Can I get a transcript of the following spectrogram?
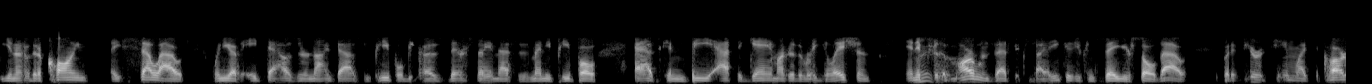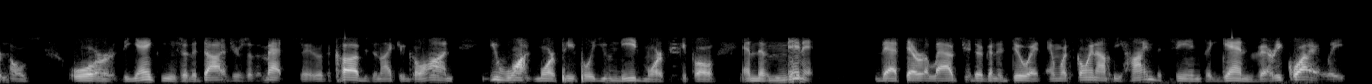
you know they're calling a sellout when you have 8,000 or 9,000 people because they're saying that's as many people as can be at the game under the regulations. And right. if you're the Marlins, that's exciting because you can say you're sold out. But if you're a team like the Cardinals or the Yankees or the Dodgers or the Mets or the Cubs, and I could go on. You want more people, you need more people, and the minute that they're allowed to, they're going to do it. And what's going on behind the scenes, again, very quietly,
